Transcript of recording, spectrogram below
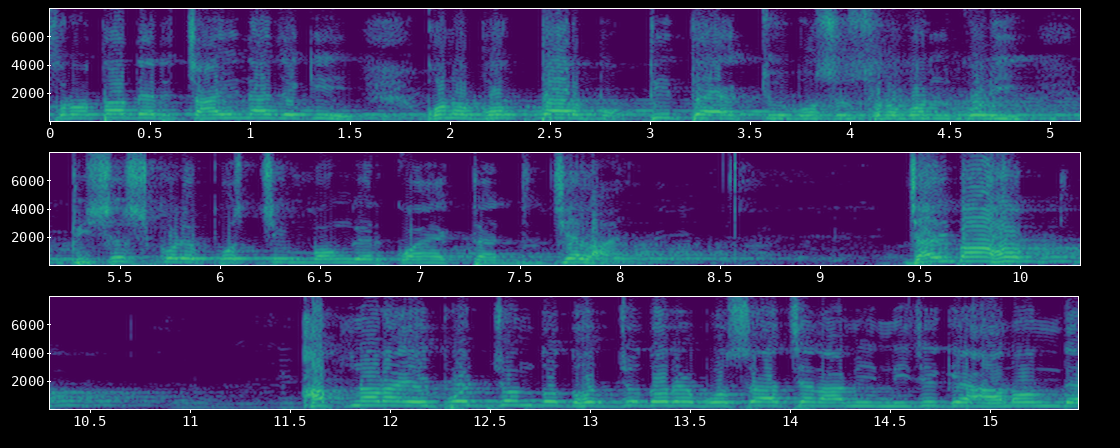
শ্রোতাদের চাই না যে কি কোনো বক্তার বক্তৃতা একটু বসে শ্রবণ করি, বিশেষ করে পশ্চিমবঙ্গের কয়েকটা জেলায়। যাই বা হোক, আপনারা এই পর্যন্ত ধৈর্য ধরে বসে আছেন, আমি নিজেকে আনন্দে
